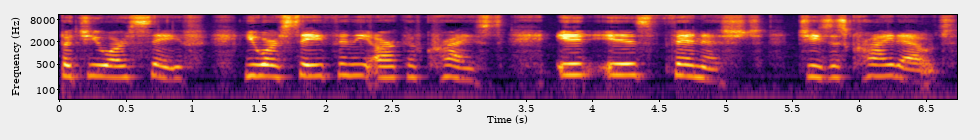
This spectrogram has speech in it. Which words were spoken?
But you are safe. You are safe in the ark of Christ. It is finished. Jesus cried out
